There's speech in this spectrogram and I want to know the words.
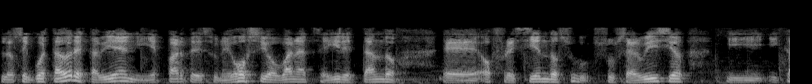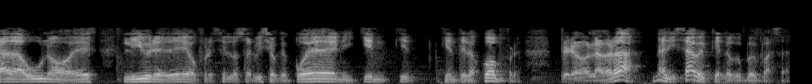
los encuestadores está bien y es parte de su negocio, van a seguir estando eh, ofreciendo sus servicios y, cada uno es libre de ofrecer los servicios que pueden y quién, quién, te los compre. Pero la verdad, nadie sabe qué es lo que puede pasar.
